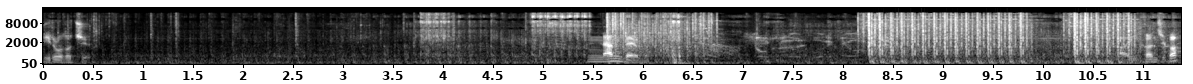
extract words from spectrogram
リロード中なんだよ。あいい感じか？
